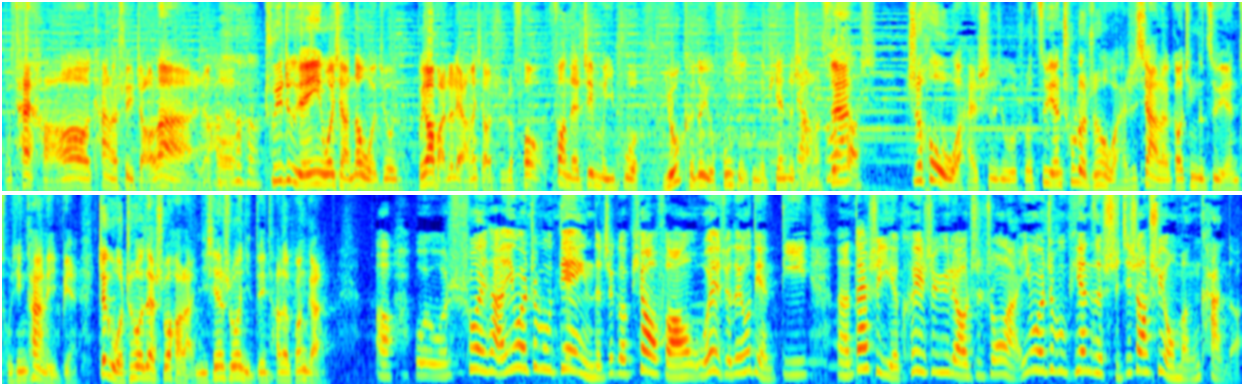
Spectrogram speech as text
不太好，看了睡着了。然后 出于这个原因，我想那我就不要把这两个小时放放在这么一部有可能有风险性的片子上了。虽然之后我还是就是说资源出了之后，我还是下了高清的资源重新看了一遍。这个我之后再说好了，你先说你对它的观感。哦，我我说一下，因为这部电影的这个票房我也觉得有点低，嗯，但是也可以是预料之中啊，因为这部片子实际上是有门槛的。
